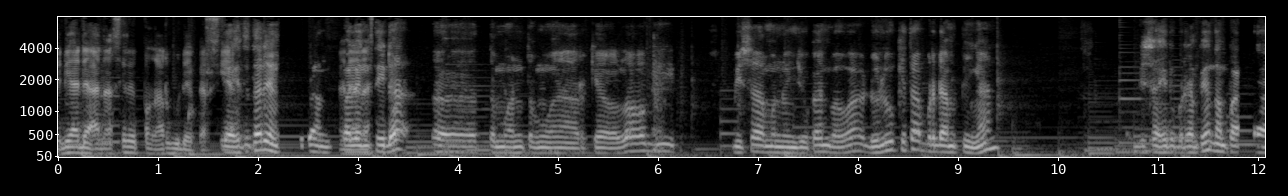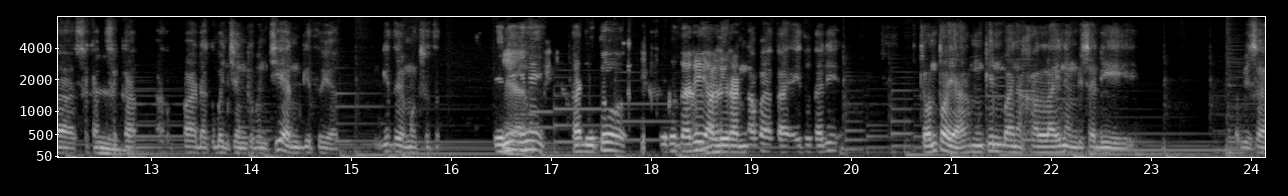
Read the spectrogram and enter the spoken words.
Jadi ada anasir pengaruh budaya ya Persia. itu tadi yang bilang. Paling ada. tidak eh, temuan-temuan arkeologi bisa menunjukkan bahwa dulu kita berdampingan bisa hidup berdampingan tanpa ada sekat-sekat tanpa ada kebencian-kebencian gitu ya. Gitu ya maksudnya. Ini Ya. ini tadi itu itu tadi Karena- aliran apa kayak itu tadi. Contoh ya mungkin banyak hal lain yang bisa di bisa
